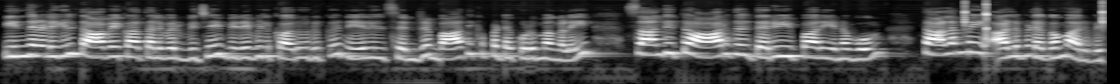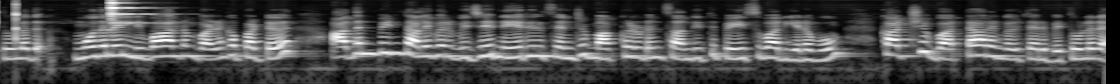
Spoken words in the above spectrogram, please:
இந்த நிலையில் தாவேகா தலைவர் விஜய் விரைவில் கரூருக்கு நேரில் சென்று பாதிக்கப்பட்ட குடும்பங்களை சந்தித்து ஆறுதல் தெரிவிப்பார் எனவும் தலைமை அலுவலகம் அறிவித்துள்ளது. முதலில் நிவாரணம் வழங்கப்பட்டு அதன்பின் தலைவர் விஜய் நேரில் சென்று மக்களுடன் சந்தித்து பேசுவார் எனவும் கட்சி வட்டாரங்கள் தெரிவித்துள்ளன.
